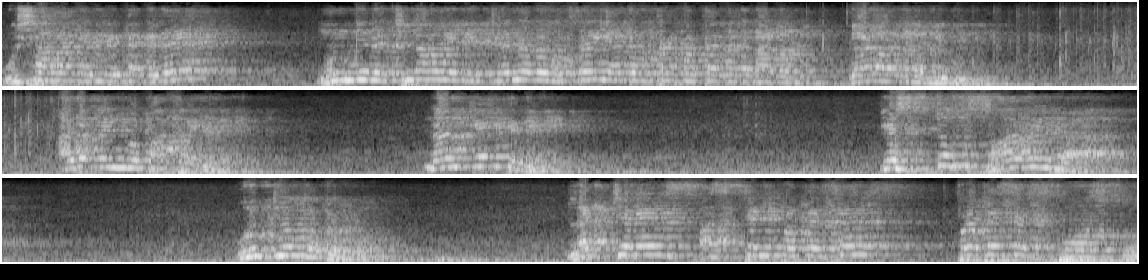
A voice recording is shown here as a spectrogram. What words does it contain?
ಹುಷಾರಾಗಿರಬೇಕಾಗಿದೆ ಮುಂದಿನ ಚುನಾವಣೆಯಲ್ಲಿ ಜನರು ಸರಿಯಾದ ಉತ್ತರ ಅಂತ ನಾನು ಗಾಢವಾಗಿ ನಂಬಿದ್ದೀನಿ. ಅದಕ್ಕೆ ನಿಮ್ಮ ಪಾತ್ರ ಇದೆ. ನಾನು ಕೇಳ್ತೇನೆ. ಎಷ್ಟು ಸಾವಿರ ಉದ್ಯೋಗಗಳು lecturers assistant professors professors post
